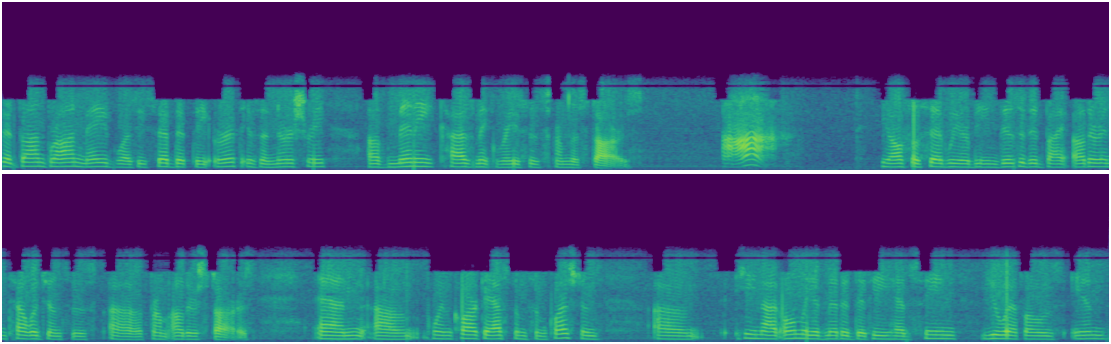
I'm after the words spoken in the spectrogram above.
that von Braun made was he said that the Earth is a nursery of many cosmic races from the stars. Ah. He also said we are being visited by other intelligences uh, from other stars. And um, when Clark asked him some questions, um, he not only admitted that he had seen UFOs in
